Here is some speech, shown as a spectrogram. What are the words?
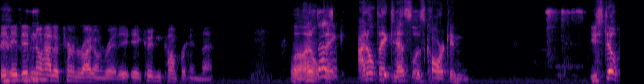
it didn't know how to turn right on red. It, it couldn't comprehend that. Well, I don't think I don't think Tesla's car can. You still,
